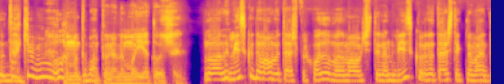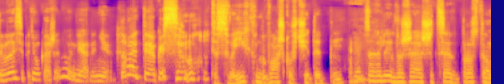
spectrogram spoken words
Ну так і було. Ну, математика не моє точно. Ну, англійську до мами теж приходила, мене мама вчитель англійську, вона теж так на мене дивилася, потім каже: ну Лера, ні, давай ти якось сама. Та своїх важко вчити. Я взагалі вважаю, що це просто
